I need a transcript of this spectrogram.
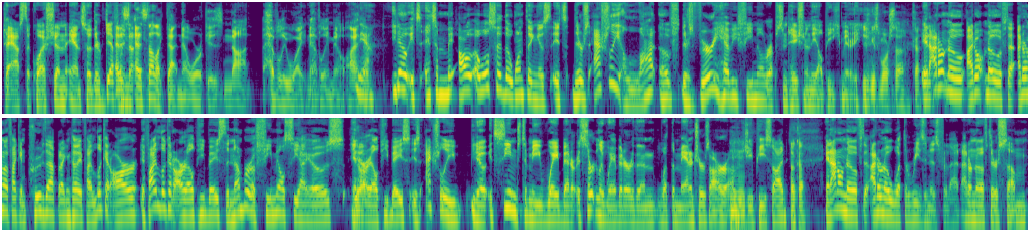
to ask the question, and so they're definitely. And it's not, and it's not like that network is not heavily white and heavily male either. Yeah, you know, it's it's a. I will say the one thing is it's there's actually a lot of there's very heavy female representation in the LP community. You think it's more so? Okay. And I don't know. I don't know if that. I don't know if I can prove that, but I can tell you if I look at our if I look at our LP base, the number of female CIOs in yeah. our LP base is actually you know it seems to me way better. It's certainly way better than what the managers are on mm-hmm. the GP side. Okay. And I don't know if the, I don't know what the reason is for that. I don't know if there's some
